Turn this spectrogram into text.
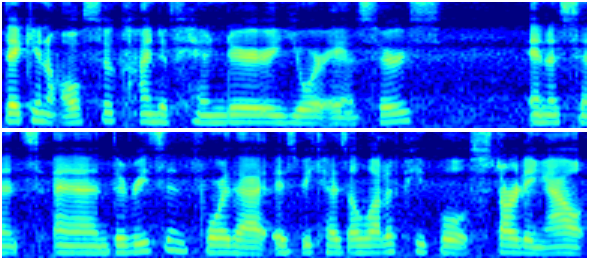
they can also kind of hinder your answers in a sense. And the reason for that is because a lot of people starting out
